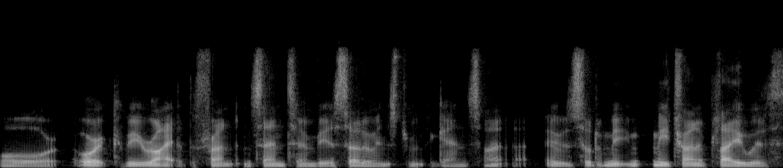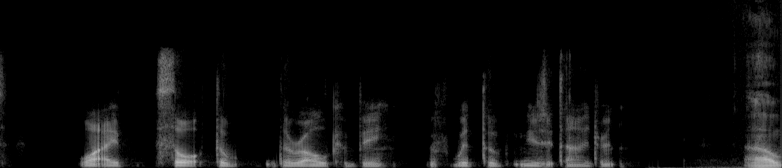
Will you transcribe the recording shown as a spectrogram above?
or or it could be right at the front and center and be a solo instrument again. So I, it was sort of me me trying to play with what I thought the the role could be with, with the music that I'd written. Uh,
